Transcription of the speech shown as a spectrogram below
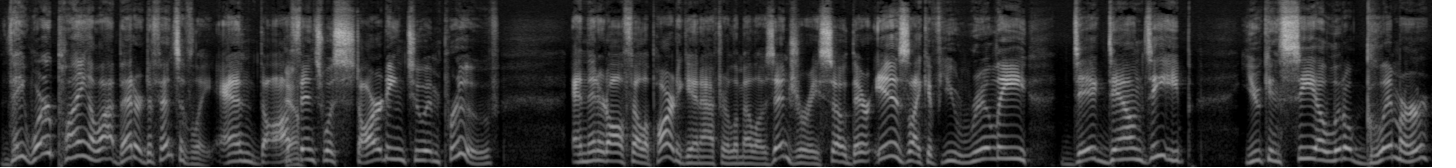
they were playing a lot better defensively and the offense was starting to improve. And then it all fell apart again after LaMelo's injury. So there is like, if you really dig down deep, you can see a little glimmer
